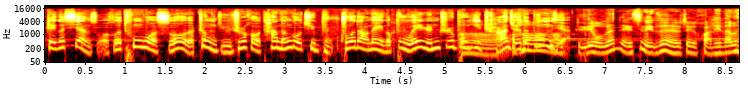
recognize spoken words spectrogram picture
这个线索和通过所有的证据之后，他能够去捕捉到那个不为人知、不易察觉的东西。有关这个心理罪的这个话题，咱们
